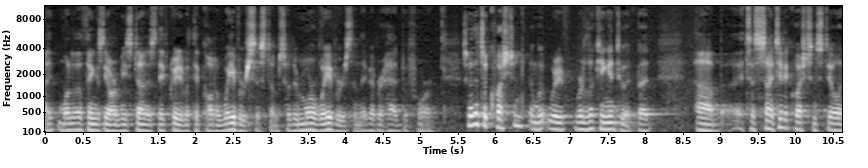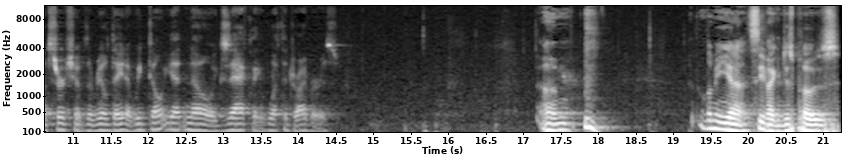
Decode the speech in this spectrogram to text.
I, one of the things the Army's done is they've created what they've called a waiver system. So there are more waivers than they've ever had before. So that's a question, and we- we're, we're looking into it. But uh, it's a scientific question still in search of the real data. We don't yet know exactly what the driver is. Um, Let me uh, see if I can just pose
